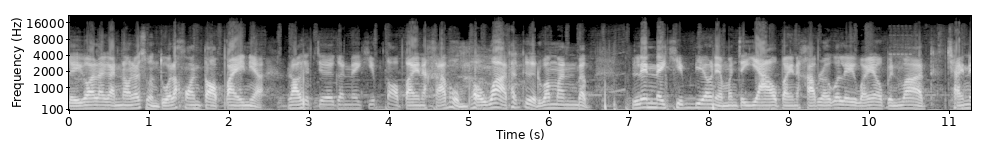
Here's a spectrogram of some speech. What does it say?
เลยก็แล้วกันเนาะและส่วนตัวละครต่อไปเนี่ย เราจะเจอกันในคลิปต่อไปนะครับผมเพราะว่าถ้าเกิดว่ามันแบบ เล่นในคลิปเดียวเนี่ยมันจะยาวไปนะครับ เราก็เลยไว้เอาเป็นว่าใช้ใน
